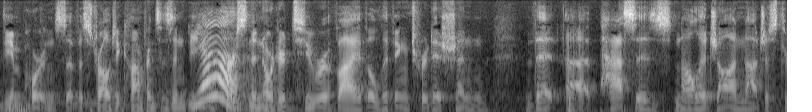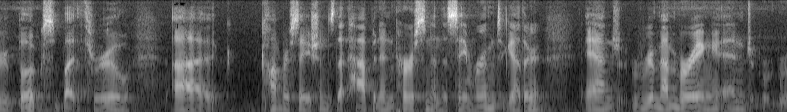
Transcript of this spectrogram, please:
the importance of astrology conferences and being in person in order to revive a living tradition that uh, passes knowledge on not just through books but through uh, conversations that happen in person in the same room together. And remembering and r-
